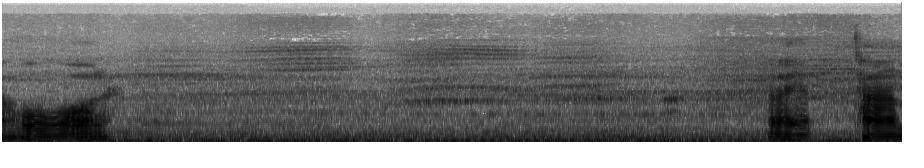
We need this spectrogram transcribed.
โอ้โห อะไรอะ time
